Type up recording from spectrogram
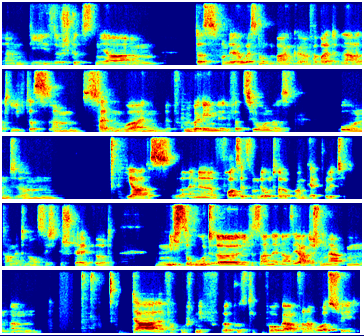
ähm, diese stützten ja ähm, das von der US-Notenbank äh, verbreitete Narrativ, dass ähm, es halt nur eine vorübergehende Inflation ist und ja, dass eine Fortsetzung der ultralockeren Geldpolitik damit in Aussicht gestellt wird. Nicht so gut äh, lief es an den asiatischen Märkten. Ähm, da verruchten die äh, positiven Vorgaben von der Wall Street.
